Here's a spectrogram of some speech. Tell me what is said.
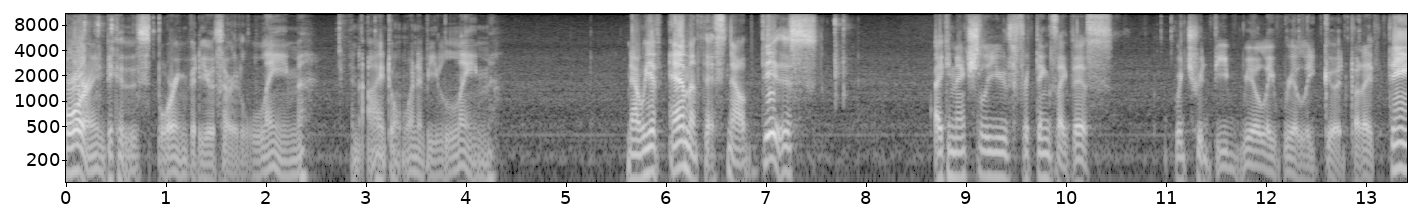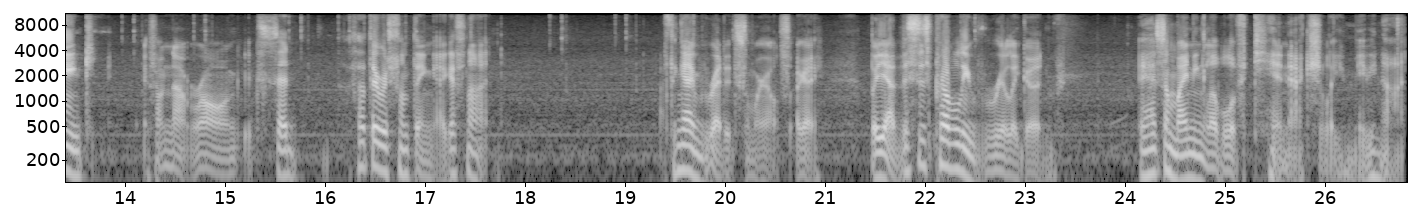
boring, because boring videos are lame. And I don't want to be lame. Now, we have Amethyst. Now, this... I can actually use for things like this, which would be really, really good. But I think, if I'm not wrong, it said... I thought there was something. I guess not. I think I read it somewhere else. Okay. But yeah, this is probably really good. It has a mining level of 10, actually. Maybe not.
